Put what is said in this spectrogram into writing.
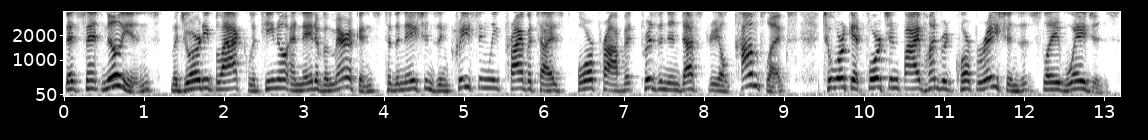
that sent millions, majority black, Latino, and Native Americans, to the nation's increasingly privatized for profit prison industrial complex to work at Fortune 500 corporations at slave wages.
